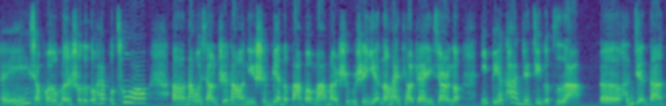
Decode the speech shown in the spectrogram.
哎，小朋友们说的都还不错哦，呃，那我想知道你身边的爸爸妈妈是不是也能来挑战一下呢？你别看这几个字啊，呃，很简单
